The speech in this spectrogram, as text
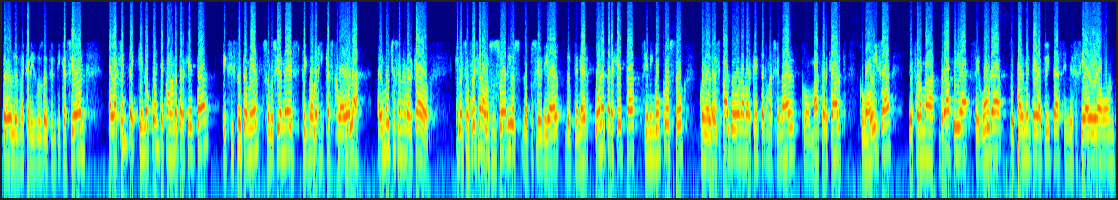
dobles mecanismos de autenticación. Para la gente que no cuenta con una tarjeta, existen también soluciones tecnológicas como Vola. Hay muchas en el mercado que les ofrecen a los usuarios la posibilidad de obtener una tarjeta sin ningún costo con el respaldo de una marca internacional como Mastercard, como Visa, de forma rápida, segura, totalmente gratuita, sin necesidad de ir a un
